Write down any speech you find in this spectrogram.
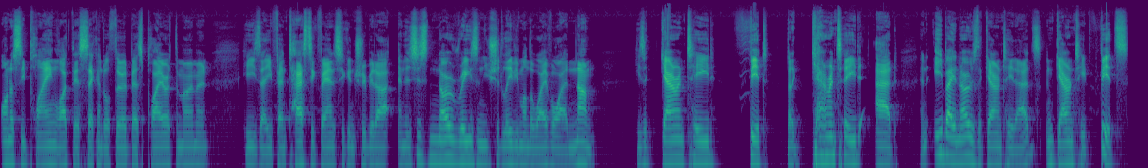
honestly playing like their second or third best player at the moment. He's a fantastic fantasy contributor, and there's just no reason you should leave him on the waiver wire. None. He's a guaranteed fit, but a guaranteed ad. And eBay knows that guaranteed ads and guaranteed fits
